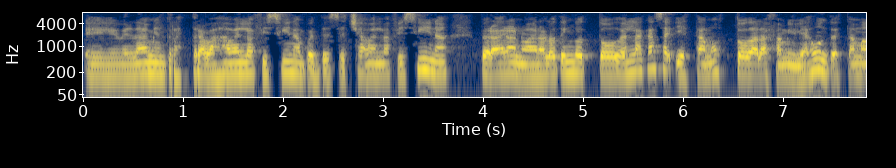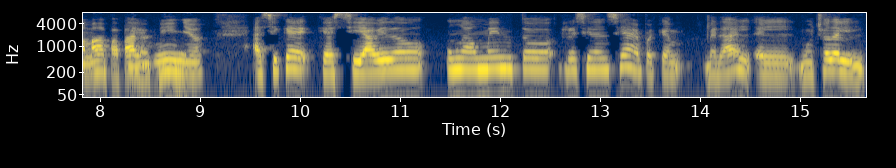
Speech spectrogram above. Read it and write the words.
eh, ¿verdad? Mientras trabajaba en la oficina, pues desechaba en la oficina, pero ahora no, ahora lo tengo todo en la casa y estamos toda la familia juntos, está mamá, papá, los niños. Así que, que sí ha habido un aumento residencial, porque, ¿verdad? El, mucho del,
